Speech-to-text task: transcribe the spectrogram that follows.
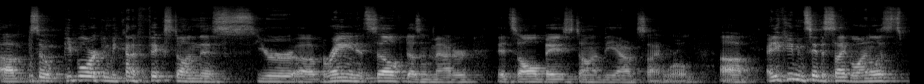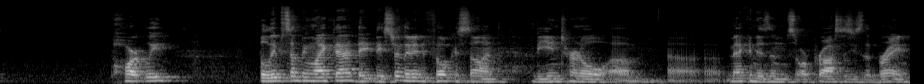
Um, so people are going to be kind of fixed on this. Your uh, brain itself doesn't matter. It's all based on the outside world. Uh, and you can even say the psychoanalysts partly believed something like that. They, they certainly didn't focus on the internal um, uh, mechanisms or processes of the brain.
